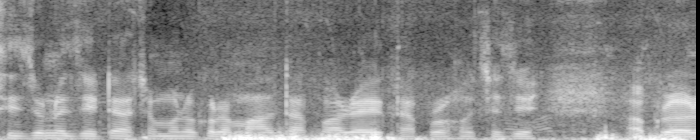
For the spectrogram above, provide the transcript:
সিজনে যেটা আছে, মনে করেন মালটা পারে, তারপর হচ্ছে যে আপনার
